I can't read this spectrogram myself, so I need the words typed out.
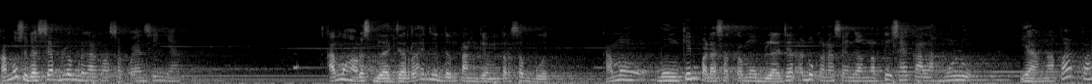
kamu sudah siap belum dengan konsekuensinya? Kamu harus belajar lagi tentang game tersebut. Kamu mungkin pada saat kamu belajar, aduh karena saya nggak ngerti, saya kalah mulu. Ya nggak apa-apa.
